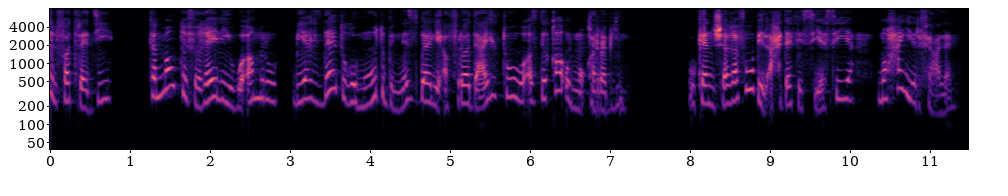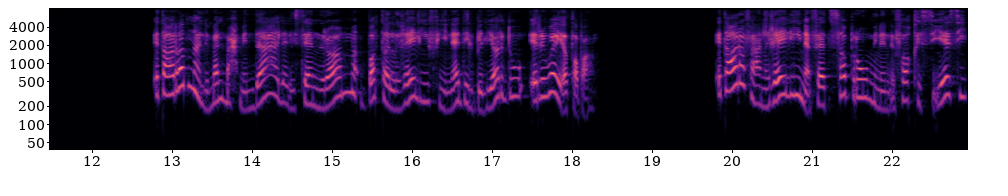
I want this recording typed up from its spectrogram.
الفترة دي كان موقف غالي وأمره بيزداد غموض بالنسبة لأفراد عيلته وأصدقائه المقربين وكان شغفه بالأحداث السياسية محير فعلا. اتعرضنا لملمح من ده على لسان رام بطل غالي في نادي البلياردو الرواية طبعا. اتعرف عن غالي نفاد صبره من النفاق السياسي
